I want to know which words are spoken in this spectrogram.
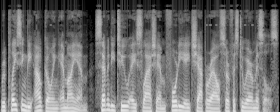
replacing the outgoing MIM-72A-M48 Chaparral surface-to-air missiles.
